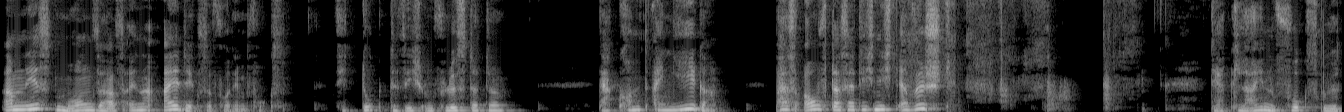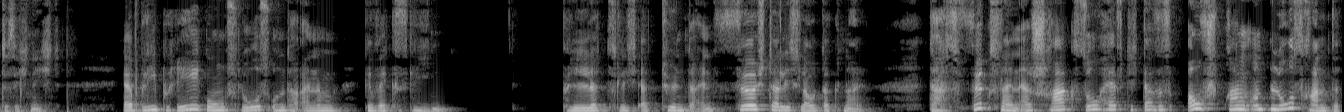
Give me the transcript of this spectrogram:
Am nächsten Morgen saß eine Eidechse vor dem Fuchs. Sie duckte sich und flüsterte Da kommt ein Jäger. Pass auf, dass er dich nicht erwischt. Der kleine Fuchs rührte sich nicht. Er blieb regungslos unter einem Gewächs liegen. Plötzlich ertönte ein fürchterlich lauter Knall. Das Füchslein erschrak so heftig, dass es aufsprang und losrannte.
